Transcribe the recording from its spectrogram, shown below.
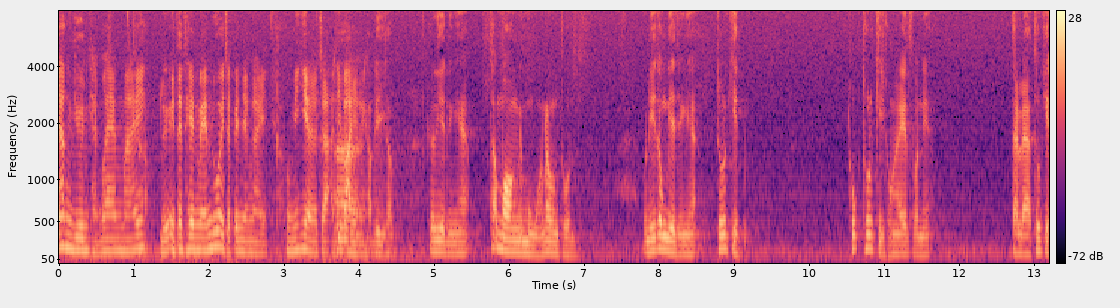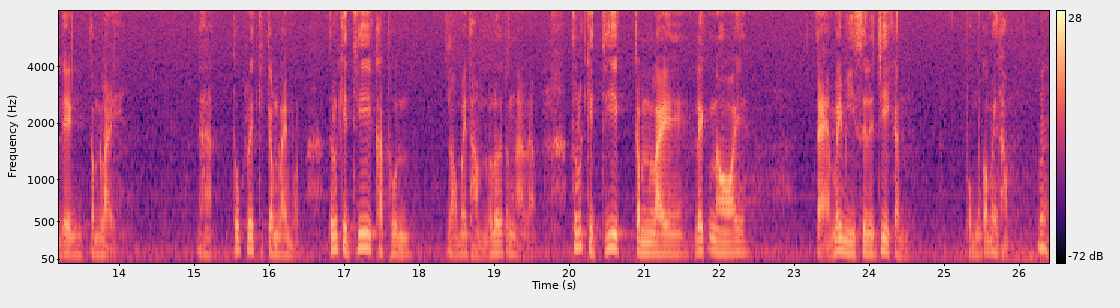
ยั่งยืนแข็งแรงไหม หรือ entertainment ด้วยจะเป็นยังไง ตรงนี้เฮียจะอธิบายยังไงครับดีครับก็เรียนอย่างเงี้ยถ้ามองในมุมของนักลงทุน วันนี้ต้องเรียนอย่างเงี้ยธุรกิจ ทุกธุรกิจของ RS วันเนี้ย แต่ละธุรกิจเองกำไรนะฮะทุกธุรกิจกำไรหมด ธุรกิจที่ขาดทุนเราไม่ทำเราเลิกตั้งนานแล้ว ธุรกิจที่กำไรเล็กน้อย แต่ไม่มี synergy กัน ผมก็ไม่ทำอืม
